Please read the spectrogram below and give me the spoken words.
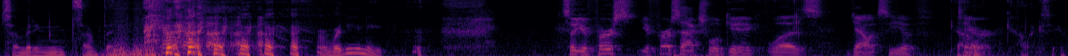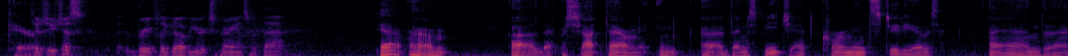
somebody, somebody needs something. what do you need? So your first your first actual gig was Galaxy of Gal- Terror. Galaxy of Terror. Could you just briefly go over your experience with that? Yeah, um, uh, that was shot down in uh, Venice Beach at Corman Studios, and uh,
